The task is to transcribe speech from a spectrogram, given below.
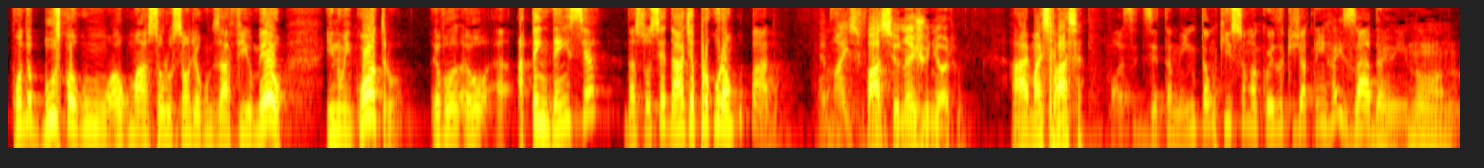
quando eu busco algum, alguma solução de algum desafio meu e não encontro, eu vou, eu, a tendência da sociedade é procurar um culpado. É mais fácil, né, Júnior? Ah, é mais fácil. Posso dizer também, então, que isso é uma coisa que já tem enraizada em, no,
